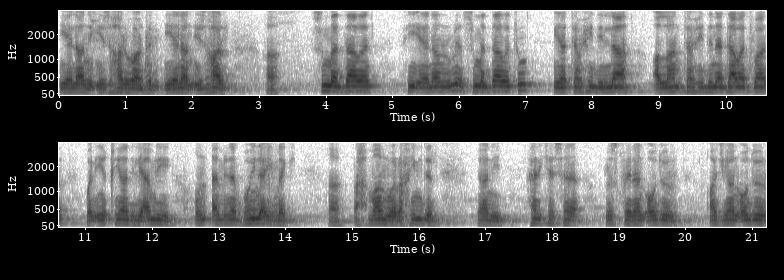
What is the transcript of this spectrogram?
ilanı izhar vardır. İlan, izhar. Ha. Sümme davet fi ilan rububiyet. Sümme davetu ila tevhidillah. Allah'ın tevhidine davet var. Vel inqiyadi li emri. Onun emrine boyun eğmek. Ha. Rahman ve Rahim'dir. Yani herkese rızk veren O'dur. Acıyan O'dur.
